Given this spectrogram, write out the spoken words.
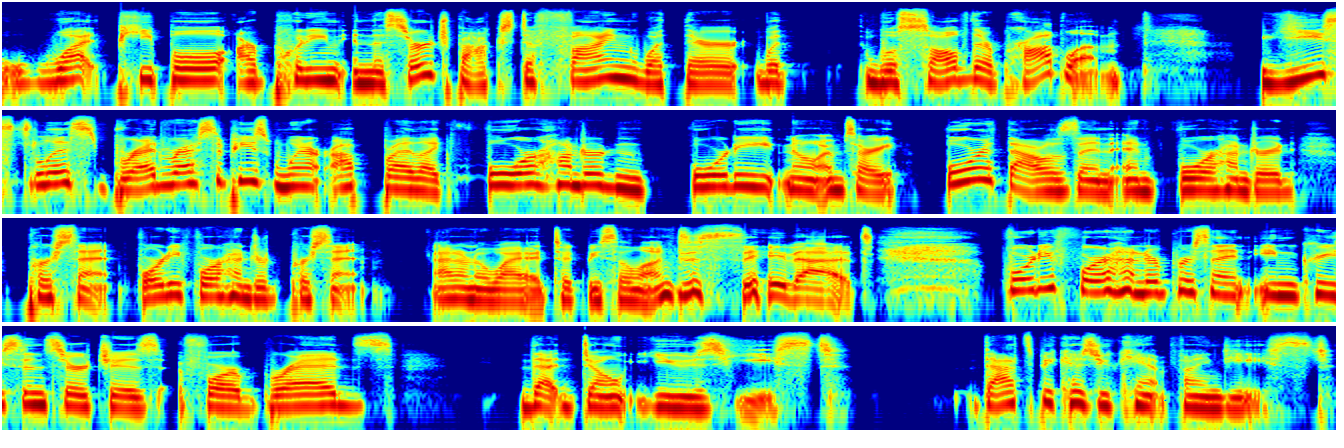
what people are putting in the search box to find what they're what will solve their problem. Yeastless bread recipes went up by like 440, no, I'm sorry, 4,400%, 4,400%. I don't know why it took me so long to say that. 4,400% increase in searches for breads that don't use yeast. That's because you can't find yeast.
